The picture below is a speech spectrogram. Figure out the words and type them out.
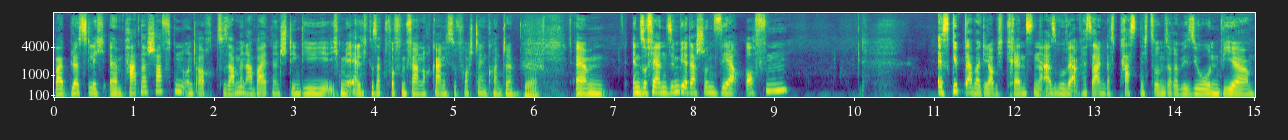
weil plötzlich ähm, Partnerschaften und auch Zusammenarbeiten entstehen, die ich mir ehrlich gesagt vor fünf Jahren noch gar nicht so vorstellen konnte. Ja. Ähm, insofern sind wir da schon sehr offen. Es gibt aber, glaube ich, Grenzen, also wo wir einfach sagen, das passt nicht zu unserer Vision. Wir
